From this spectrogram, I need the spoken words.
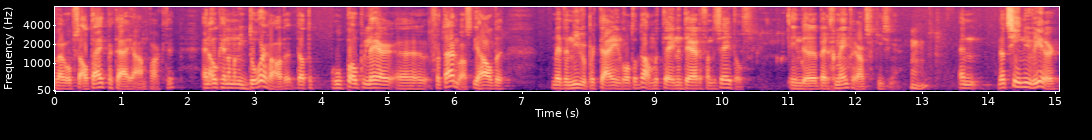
waarop ze altijd partijen aanpakten. En ook helemaal niet door hadden dat de, hoe populair uh, Fortuyn was. Die haalde met een nieuwe partij in Rotterdam meteen een derde van de zetels in de, bij de gemeenteraadsverkiezingen. Mm -hmm. En dat zie je nu weer.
